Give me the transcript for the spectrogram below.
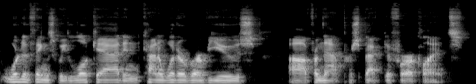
What are the things we look at, and kind of what are our views uh, from that perspective for our clients?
